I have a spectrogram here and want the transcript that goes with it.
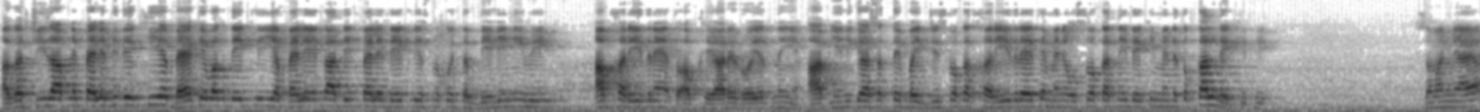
اگر چیز آپ نے پہلے بھی دیکھی ہے، بے کے وقت دیکھ لی یا پہلے ایک آدھ دن پہلے دیکھ لی، اس میں کوئی تبدیلی نہیں ہوئی۔ اب خرید رہے ہیں تو اب خیار رویت نہیں ہے۔ آپ یہ نہیں کہہ سکتے، بھائی جس وقت خرید رہے تھے، میں نے اس وقت نہیں دیکھی، میں نے تو کل دیکھی تھی۔ سمجھ میں آیا؟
